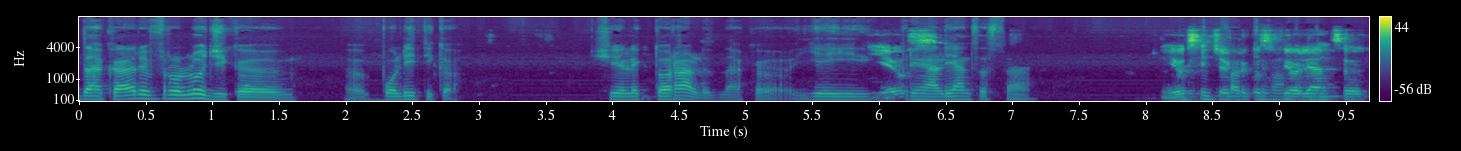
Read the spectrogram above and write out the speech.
dacă are vreo logică uh, politică și electorală, dacă ei eu, prin alianța asta... Eu sincer cred că o să fie o alianță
